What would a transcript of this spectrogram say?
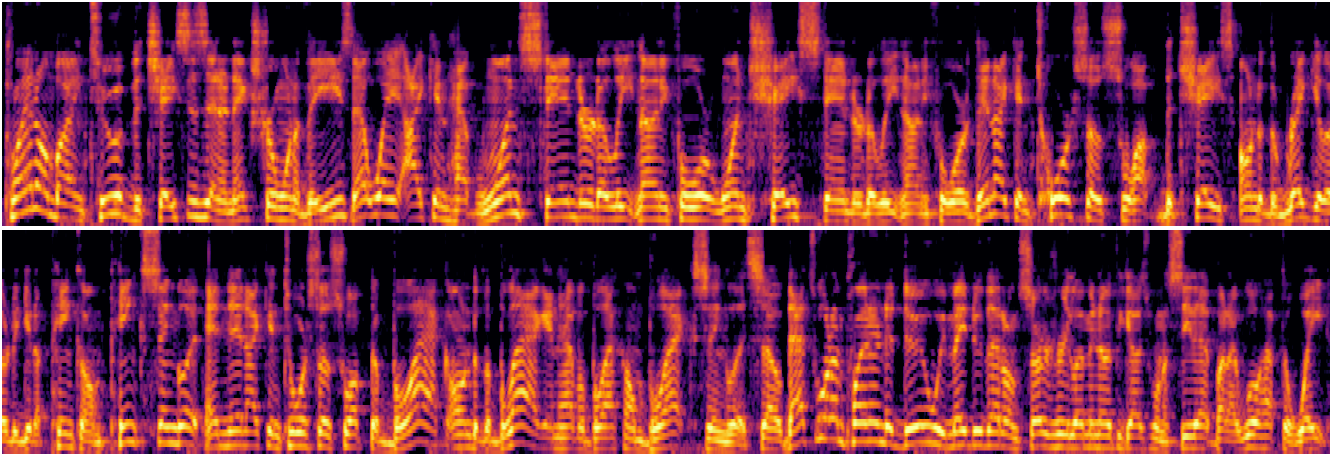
plan on buying two of the chases and an extra one of these. That way I can have one standard Elite 94, one chase standard Elite 94. Then I can torso swap the chase onto the regular to get a pink on pink singlet. And then I can torso swap the black onto the black and have a black on black singlet. So that's what I'm planning to do. We may do that on surgery. Let me know if you guys want to see that. But I will have to wait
